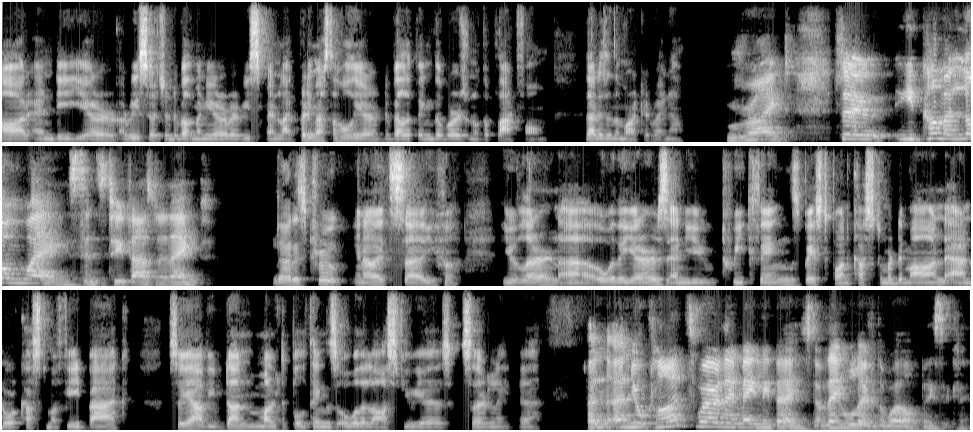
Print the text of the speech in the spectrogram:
r&d year a research and development year where we spent like pretty much the whole year developing the version of the platform that is in the market right now. Right. So you've come a long way since 2008 that is true. You know it's uh, you you learn uh, over the years and you tweak things based upon customer demand and or customer feedback so yeah we've done multiple things over the last few years certainly yeah. And and your clients where are they mainly based? Are they all over the world basically?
